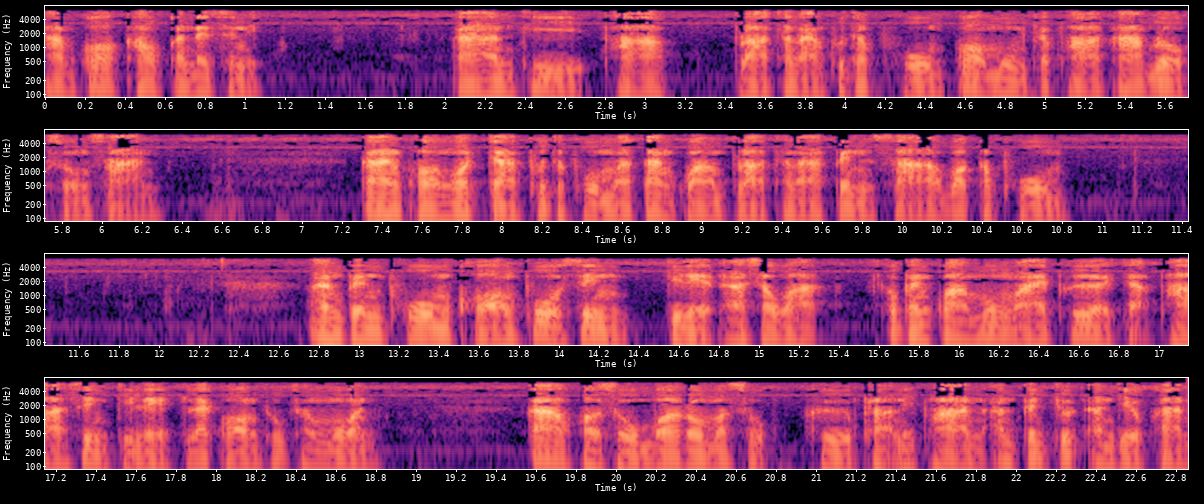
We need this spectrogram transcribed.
ธรรมก็เข้ากันได้สนิท การที่พาปรารถนาพุทธภูมิก็มุ่งจะพาข้ามโลกสงสาร การของดจากพุทธภูมิมาตั้งความปรารถนาเป็นสาวกภูมิ อันเป็นภูมิของผู้สิ้นกิเลสอาสวะ ก็เป็นความมุ่งหมายเพื่อจะพาสิ้นกิเลสและกองทุกข์ทั้งมวลก้าวเข้าสู่บรมสุข คือพระนิพพานอันเป็นจุดอันเดียวกัน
